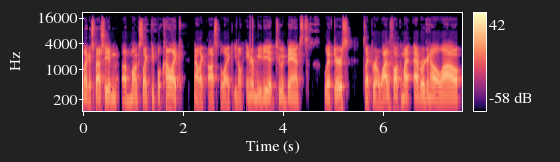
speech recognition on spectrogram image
like especially amongst like people kind of like not like us, but like you know intermediate to advanced lifters. It's like, bro, why the fuck am I ever gonna allow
